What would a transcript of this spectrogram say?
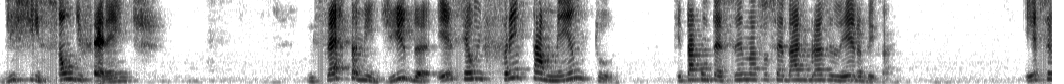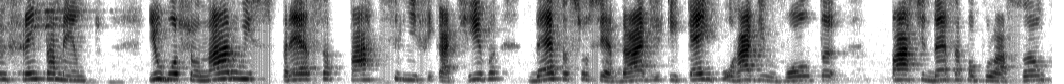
distinção diferente. Em certa medida, esse é o enfrentamento que está acontecendo na sociedade brasileira, Bicai. Esse é o enfrentamento. E o Bolsonaro expressa parte significativa dessa sociedade que quer empurrar de volta parte dessa população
